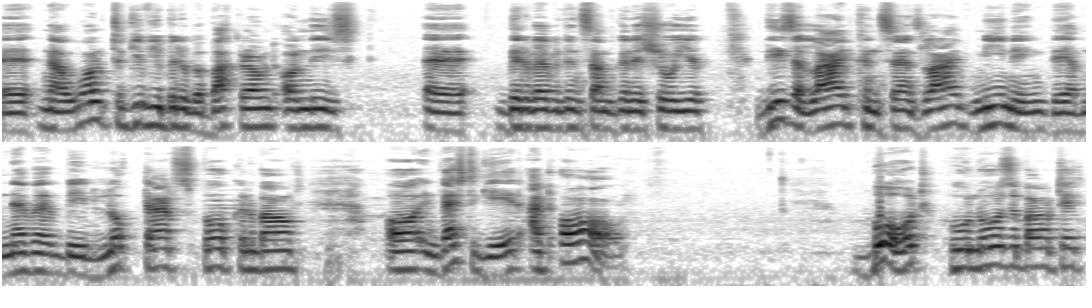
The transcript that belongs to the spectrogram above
Uh, now I want to give you a bit of a background on these uh, bit of evidence I'm going to show you. These are live concerns, live meaning they have never been looked at, spoken about or investigated at all. But who knows about it?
